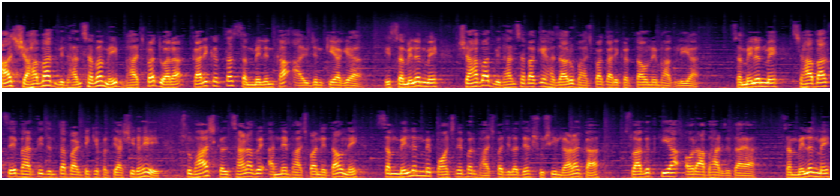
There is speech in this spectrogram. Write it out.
आज शाहबाद विधानसभा में भाजपा द्वारा कार्यकर्ता सम्मेलन का आयोजन किया गया। इस सम्मेलन में शाहबाद विधानसभा के हज़ारों भाजपा कार्यकर्ताओं ने भाग लिया। सम्मेलन में शाहबाद से भारतीय जनता पार्टी के प्रत्याशी रहे सुभाष कलसाणा व अन्य भाजपा नेताओं ने सम्मेलन में पहुँचने पर भाजपा जिलाध्यक्ष सुशील राणा का स्वागत किया और आभार जताया। सम्मेलन में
